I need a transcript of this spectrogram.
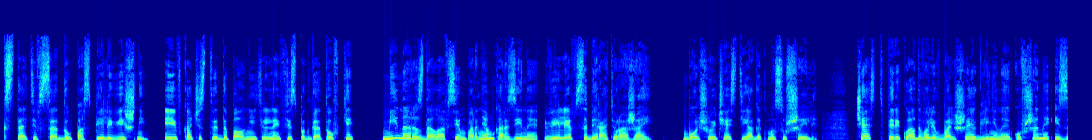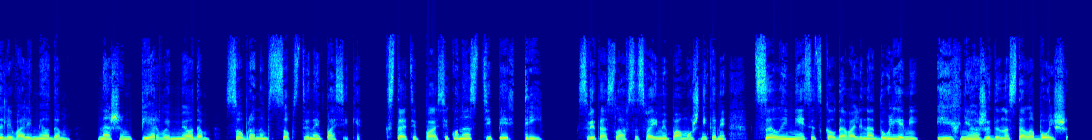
Кстати, в саду поспели вишни, и в качестве дополнительной физподготовки Мина раздала всем парням корзины, велев собирать урожай. Большую часть ягод мы сушили. Часть перекладывали в большие глиняные кувшины и заливали медом. Нашим первым медом, собранным с собственной пасеки. Кстати, пасек у нас теперь три. Святослав со своими помощниками целый месяц колдовали над ульями, и их неожиданно стало больше.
